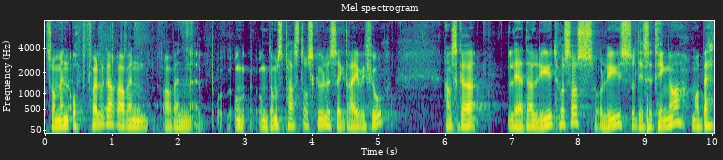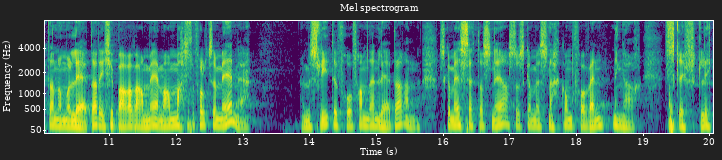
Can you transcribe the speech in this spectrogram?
som en oppfølger av en, av en ungdomspastorskole som jeg drev i fjor. Han skal lede lyd hos oss, og lys og disse tinga. Vi har bedt han om å lede det, ikke bare være med. Vi har masse folk som er med. Men vi sliter å få fram den lederen. Skal vi sette oss ned så skal vi snakke om forventninger skriftlig.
